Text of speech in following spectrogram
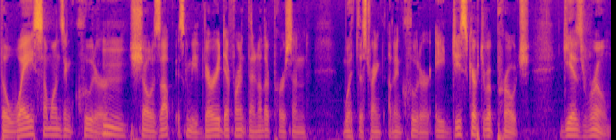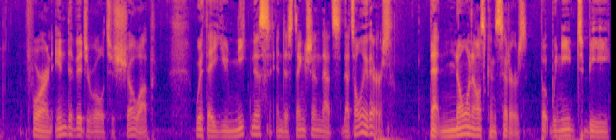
the way someone's includer mm. shows up is going to be very different than another person with the strength of includer. A descriptive approach gives room for an individual to show up with a uniqueness and distinction that's that's only theirs, that no one else considers. But we need to be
